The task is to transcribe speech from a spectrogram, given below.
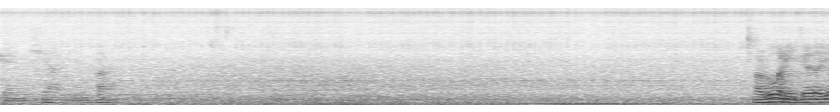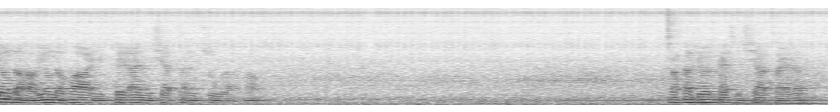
选一下零八。啊，如果你觉得用的好用的话，也可以按一下赞助了啊。那它就要开始下载了。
